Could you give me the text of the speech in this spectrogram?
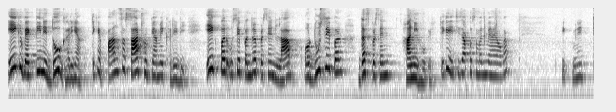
एक व्यक्ति ने दो घड़ियाँ, ठीक है? पाँच सौ साठ रुपया में खरीदी। एक पर उसे पंद्रह परसेंट लाभ और दूसरे पर दस परसेंट हानि हो गई, ठीक है? ये चीज़ आपको समझ में आया होगा? एक मिनट।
